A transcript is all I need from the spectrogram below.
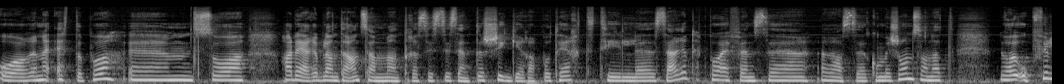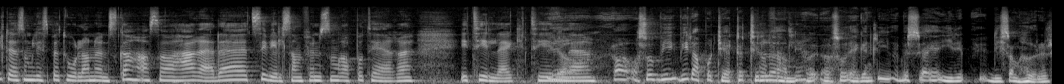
årene etterpå ehm, så har dere bl.a. sammen med Antirasistisk Senter skyggerapportert til eh, CERD på FNs eh, rasekommisjon. Sånn at du har oppfylt det som Lisbeth Holand ønska. Altså, her er det et sivilsamfunn som rapporterer i tillegg til Ja, eh, ja altså vi, vi rapporterte til altså egentlig, Hvis jeg gir de som hører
